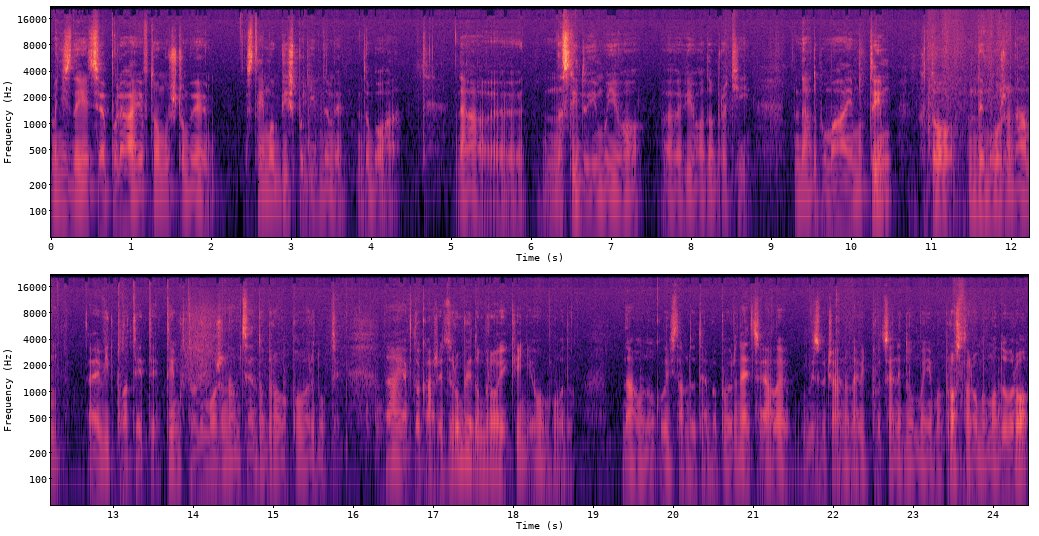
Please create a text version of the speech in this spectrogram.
мені здається, полягає в тому, що ми стаємо більш подібними до Бога, да, наслідуємо Його в Його доброті, да, допомагаємо тим, хто не може нам е, відплатити, тим, хто не може нам це добро повернути. Да, як то кажуть, зроби добро і кинь його в воду. Да, воно колись там до тебе повернеться, але ми, звичайно, навіть про це не думаємо. Просто робимо добро,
